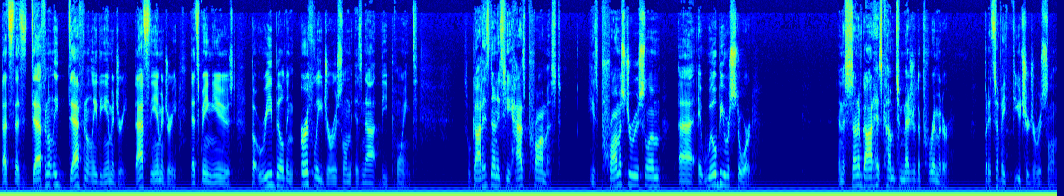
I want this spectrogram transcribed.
That's, that's definitely, definitely the imagery. That's the imagery that's being used. But rebuilding earthly Jerusalem is not the point. So, what God has done is He has promised He's promised Jerusalem uh, it will be restored. And the Son of God has come to measure the perimeter, but it's of a future Jerusalem.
